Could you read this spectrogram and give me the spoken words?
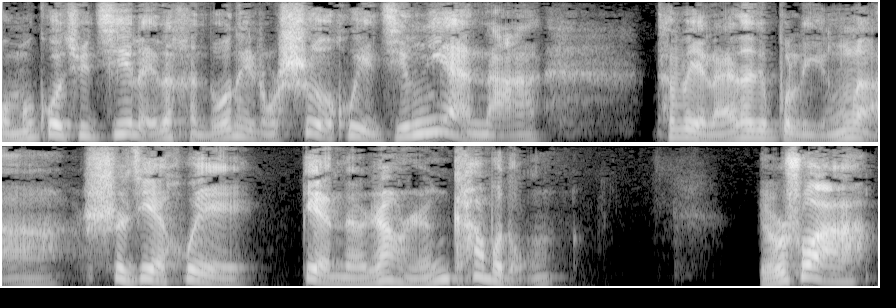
我们过去积累的很多那种社会经验呐，它未来它就不灵了啊！世界会变得让人看不懂。比如说啊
